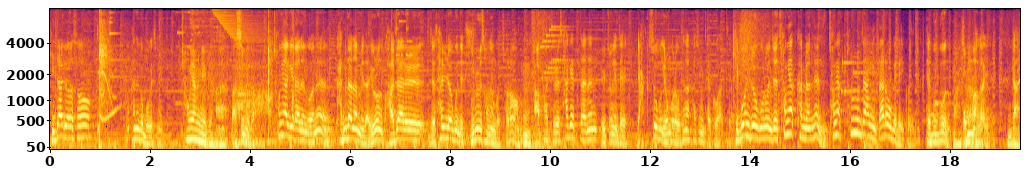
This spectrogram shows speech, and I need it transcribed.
기다려서 하는 거 뭐겠습니까? 청약 얘기. 아, 맞습니다. 청약이라는 거는 간단합니다. 이런 과자를 이제 살려고 이제 줄을 서는 것처럼 아파트를 사겠다는 일종의 이제 약속 이런 거라고 생각하시면 될 것 같아요. 기본적으로 이제 청약하면은 청약 통장이 따라오게 돼 있거든요. 대부분 엄마가 이래. 야,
